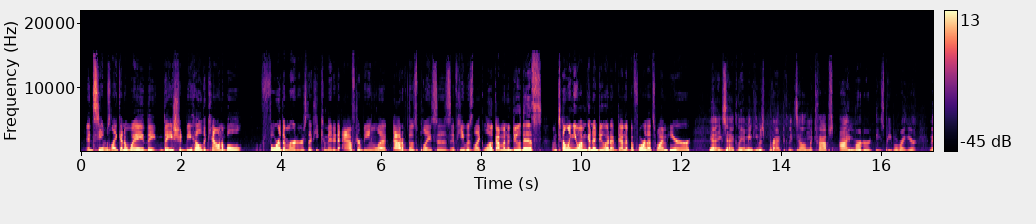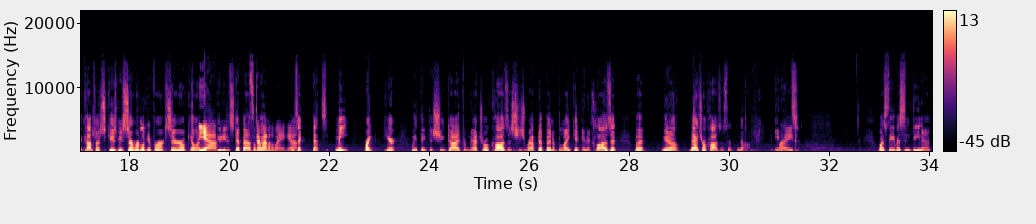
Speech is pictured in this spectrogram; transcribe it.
It seems like in a way they they should be held accountable for the murders that he committed after being let out of those places if he was like, "Look, I'm going to do this. I'm telling you I'm going to do it. I've done it before. That's why I'm here." Yeah, exactly. I mean, he was practically telling the cops, "I murdered these people right here," and the cops are, "Excuse me, sir, we're looking for a serial killer. Yeah. you need to step out of the Step way." out of the way, yeah. He's like, "That's me right here. We think that she died from natural causes. She's wrapped up in a blanket in a closet, but you know, natural causes. No, idiots. Right. Once Davis and Dina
